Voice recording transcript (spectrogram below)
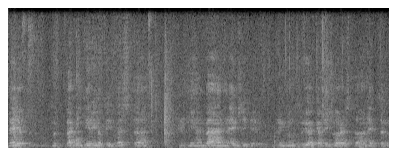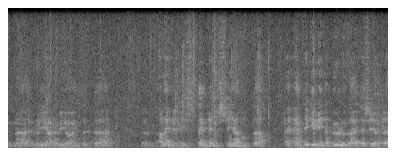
me, mä kun kirjoitin tästä, niin hän vähän ensin niin kuin hyökkäsi suorastaan, että mä yliarvioin tätä alenemistendenssiä, mutta hän teki niitä pylväitä sieltä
